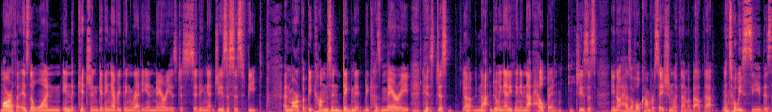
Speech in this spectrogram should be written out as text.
Martha is the one in the kitchen getting everything ready, and Mary is just sitting at Jesus' feet. And Martha becomes indignant because Mary is just uh, not doing anything and not helping. Jesus, you know, has a whole conversation with them about that. And so we see this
